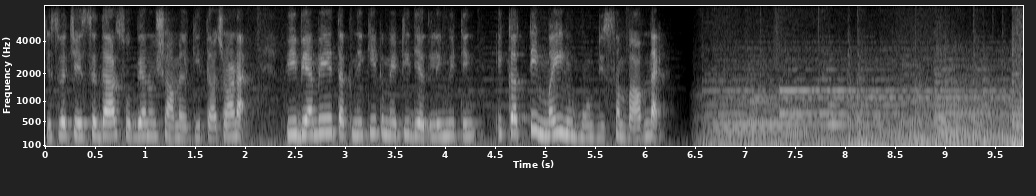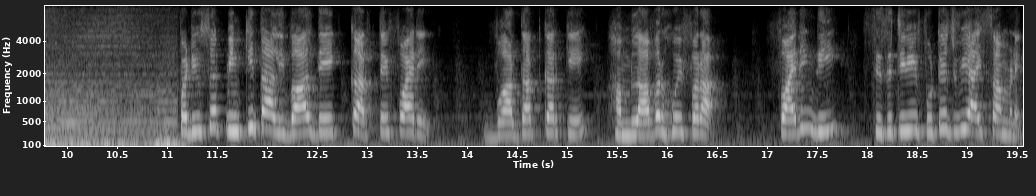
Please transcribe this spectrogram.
ਜਿਸ ਵਿੱਚ ਹਿੱਸੇਦਾਰ ਸੂਬਿਆਂ ਨੂੰ ਸ਼ਾਮਲ ਕੀਤਾ ਜਾਣਾ ਹੈ। ਬੀਬੀਐਮਬੀ ਦੀ ਤਕਨੀਕੀ ਕਮੇਟੀ ਦੀ ਅਗਲੀ ਮੀਟਿੰਗ 31 ਮਈ ਨੂੰ ਹੋਣ ਦੀ ਸੰਭਾਵਨਾ ਹੈ। ਪ੍ਰੋਡਿਊਸਰ ਪਿੰਕੀ ਧਾਲੀਵਾਲ ਦੇ ਘਰ ਤੇ ਫਾਇਰਿੰਗ, ਵਾਰਦਾਤ ਕਰਕੇ ਹਮਲਾਵਰ ਹੋਏ ਫਰਾਰ। ਫਾਇਰਿੰਗ ਦੀ ਸੀਸੀਟੀਵੀ ਫੁਟੇਜ ਵੀ ਆਈ ਸਾਹਮਣੇ।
